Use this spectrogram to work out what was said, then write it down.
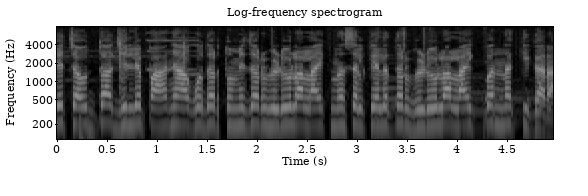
ते चौदा जिल्हे पाहण्या अगोदर तुम्ही जर व्हिडिओला लाईक नसेल केलं तर व्हिडिओला लाईक पण नक्की करा.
